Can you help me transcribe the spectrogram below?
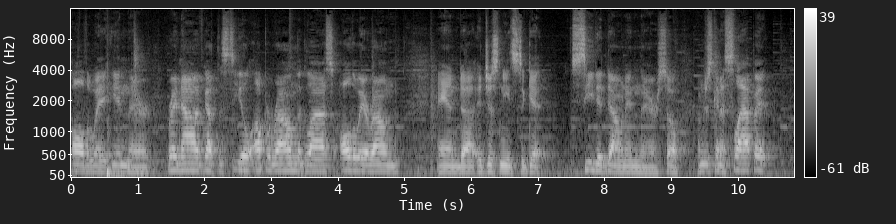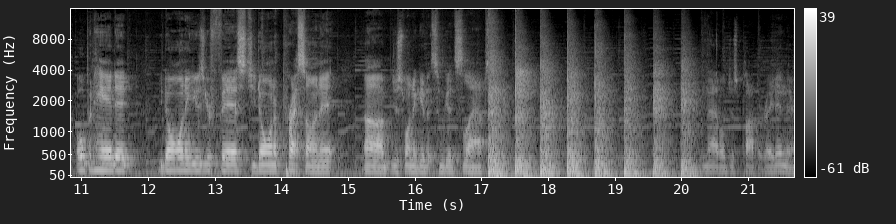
all the way in there. Right now I've got the seal up around the glass, all the way around, and uh, it just needs to get seated down in there. So I'm just gonna slap it open-handed, you don't want to use your fist. You don't want to press on it. Um, just want to give it some good slaps. And that'll just pop it right in there.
